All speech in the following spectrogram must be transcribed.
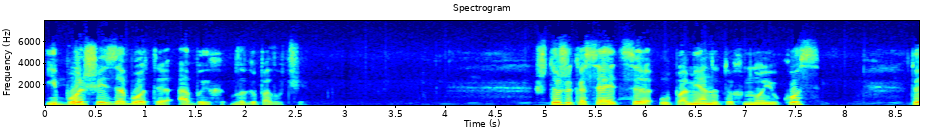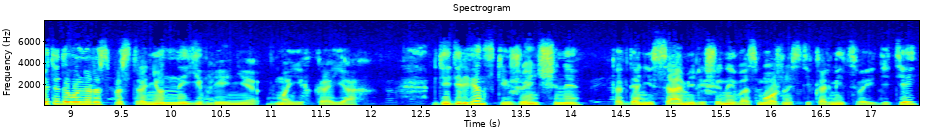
и большая забота об их благополучии. Что же касается упомянутых мною коз, то это довольно распространенное явление в моих краях, где деревенские женщины, когда они сами лишены возможности кормить своих детей,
